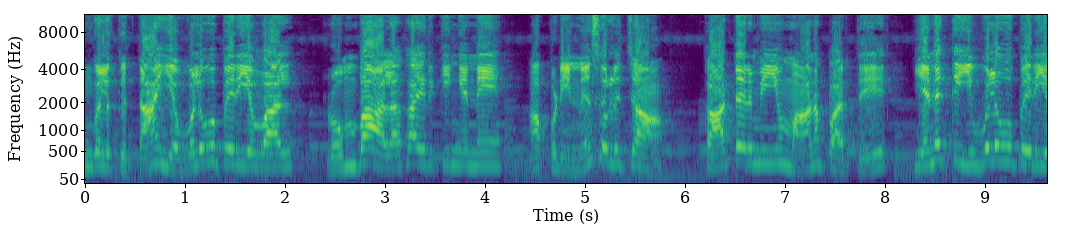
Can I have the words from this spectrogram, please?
உங்களுக்கு தான் எவ்வளவு பெரிய வாள் ரொம்ப அழகா இருக்கீங்கன்னே அப்படின்னு சொல்லிச்சான். காட்டெருமையும் மான பார்த்து எனக்கு இவ்வளவு பெரிய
